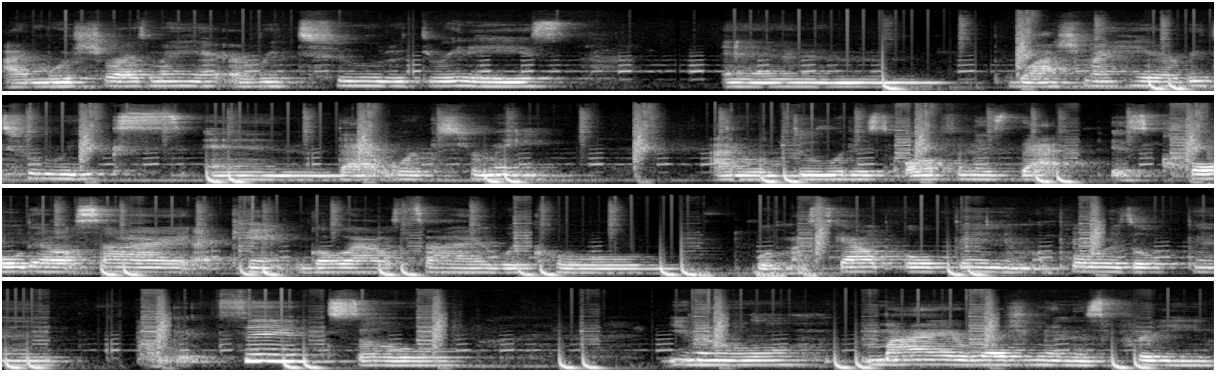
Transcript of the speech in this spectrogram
I moisturize my hair every two to three days and wash my hair every two weeks and that works for me I don't do it as often as that. It's cold outside. I can't go outside with cold, with my scalp open and my pores open. I get sick. So, you know, my regimen is pretty,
